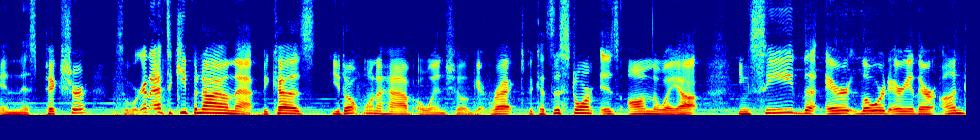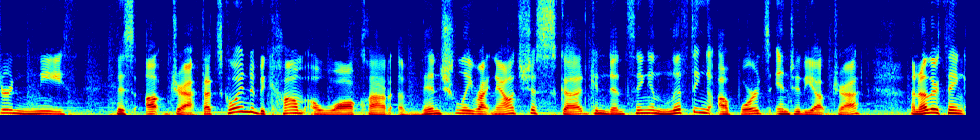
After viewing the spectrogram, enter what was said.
in this picture. So we're gonna have to keep an eye on that because you don't want to have a windshield get wrecked because this storm is on the way up. You can see the air, lowered area there underneath this updraft. That's going to become a wall cloud eventually. Right now it's just scud condensing and lifting upwards into the updraft. Another thing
